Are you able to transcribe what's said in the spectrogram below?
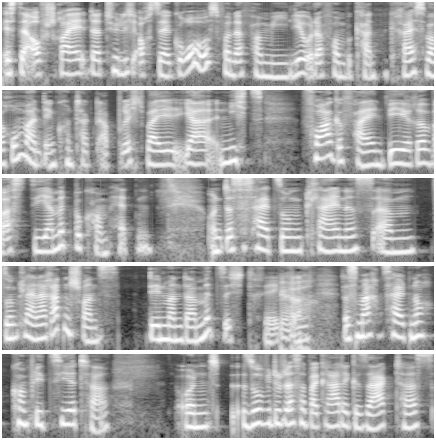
ist der Aufschrei natürlich auch sehr groß von der Familie oder vom Bekanntenkreis, warum man den Kontakt abbricht, weil ja nichts vorgefallen wäre, was die ja mitbekommen hätten. Und das ist halt so ein kleines, ähm, so ein kleiner Rattenschwanz, den man da mit sich trägt. Ja. Und das macht es halt noch komplizierter. Und so wie du das aber gerade gesagt hast,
